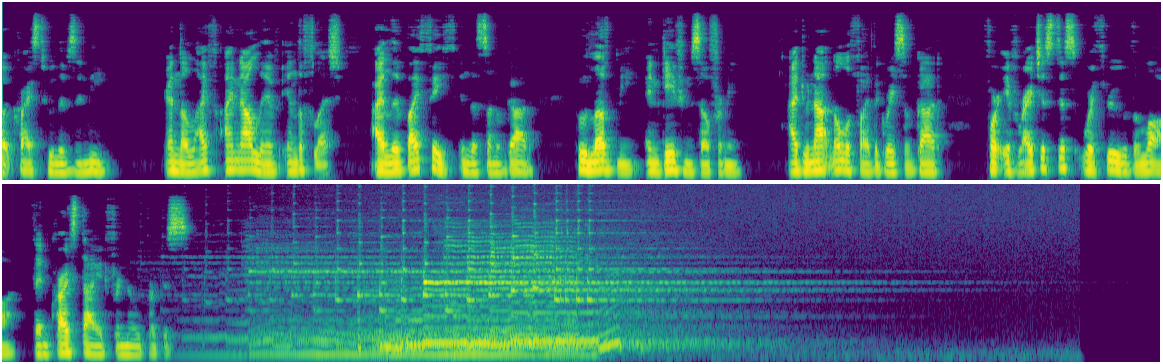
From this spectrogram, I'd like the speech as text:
but Christ who lives in me. And the life I now live in the flesh, I live by faith in the Son of God, who loved me and gave himself for me. I do not nullify the grace of God, for if righteousness were through the law, then Christ died for no purpose.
